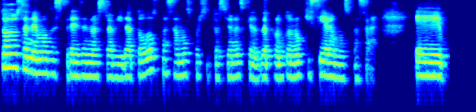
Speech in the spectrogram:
todos tenemos estrés en nuestra vida, todos pasamos por situaciones que de pronto no quisiéramos pasar. Eh,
